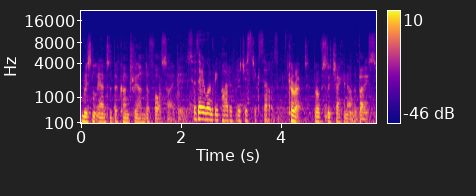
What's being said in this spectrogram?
recently entered the country under false IDs. So they won't be part of logistics cells. Correct. They're obviously checking out the base.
